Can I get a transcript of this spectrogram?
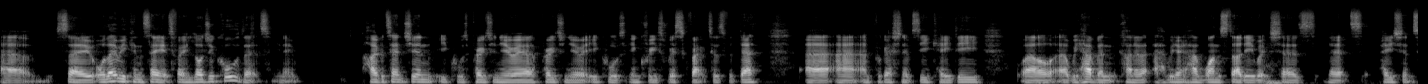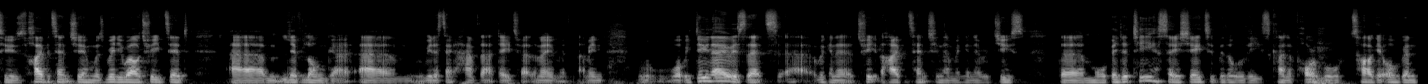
Um, so, although we can say it's very logical that you know hypertension equals proteinuria, proteinuria equals increased risk factors for death uh, and progression of CKD. Well, uh, we haven't kind of we don't have one study which says that patients whose hypertension was really well treated um, live longer. Um, we just don't have that data at the moment. I mean, w- what we do know is that uh, we're going to treat the hypertension and we're going to reduce the morbidity associated with all these kind of horrible target organ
